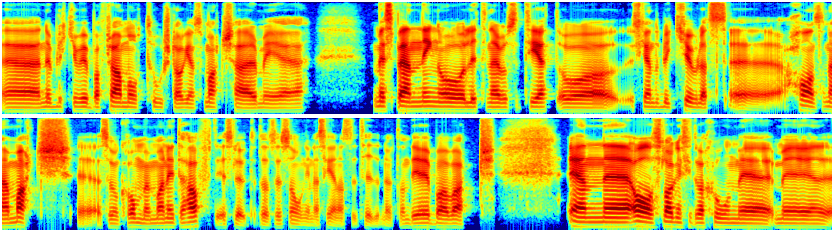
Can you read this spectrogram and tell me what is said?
Eh, nu blickar vi bara fram mot torsdagens match här med, med spänning och lite nervositet och det ska ändå bli kul att eh, ha en sån här match eh, som kommer. Man har inte haft det i slutet av säsongen den senaste tiden utan det har ju bara varit en eh, avslagen situation med, med,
